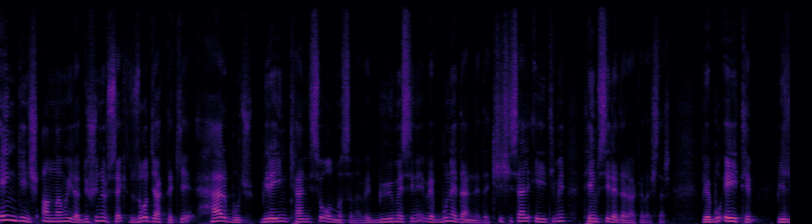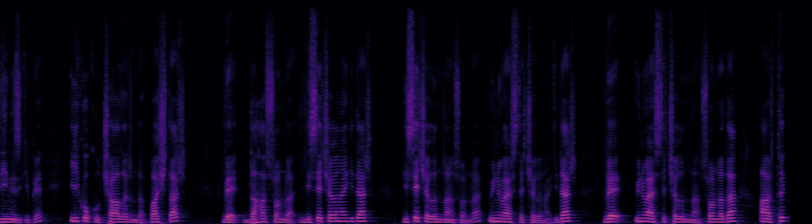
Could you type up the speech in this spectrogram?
en geniş anlamıyla düşünürsek zodyaktaki her burç bireyin kendisi olmasını ve büyümesini ve bu nedenle de kişisel eğitimi temsil eder arkadaşlar. Ve bu eğitim bildiğiniz gibi ilkokul çağlarında başlar ve daha sonra lise çağına gider. Lise çağından sonra üniversite çağına gider ve üniversite çağından sonra da artık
